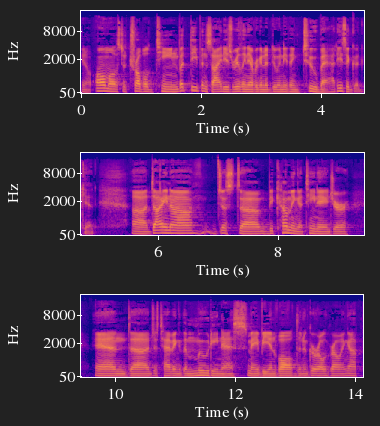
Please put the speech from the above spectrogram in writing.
you know, almost a troubled teen, but deep inside, he's really never going to do anything too bad. He's a good kid. Uh, Dinah, just uh, becoming a teenager and uh, just having the moodiness maybe involved in a girl growing up.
